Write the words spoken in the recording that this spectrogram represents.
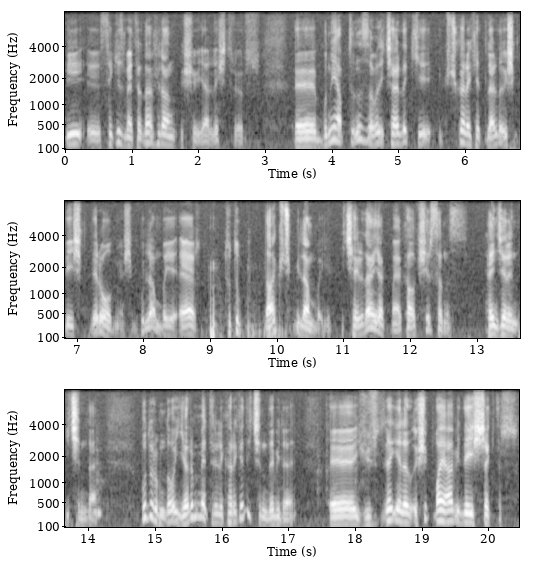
bir e, 8 metreden filan ışığı yerleştiriyoruz. E, bunu yaptığınız zaman içerideki küçük hareketlerde ışık değişiklikleri olmuyor. Şimdi bu lambayı eğer tutup daha küçük bir lambayı içeriden yakmaya kalkışırsanız pencerenin içinden bu durumda o yarım metrelik hareket içinde bile e, yüzde gelen ışık bayağı bir değişecektir.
